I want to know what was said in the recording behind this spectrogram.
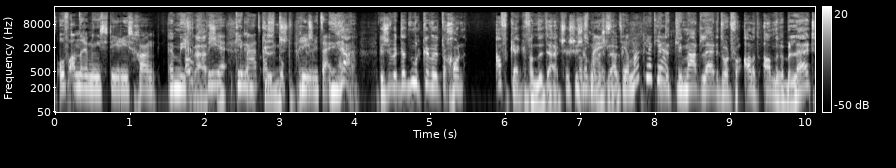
of andere ministeries gewoon En migratie. klimaat en als topprioriteit Dus, hebben. Ja, dus we- dat moet, kunnen we toch gewoon afkijken van de Duitsers. Volgens ook wel eens is dat leuk. heel makkelijk, ja. En Het klimaat leidend wordt voor al het andere beleid.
